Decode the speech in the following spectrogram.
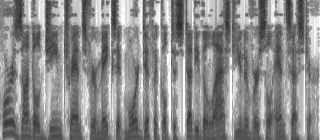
Horizontal gene transfer makes it more difficult to study the last universal ancestor.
